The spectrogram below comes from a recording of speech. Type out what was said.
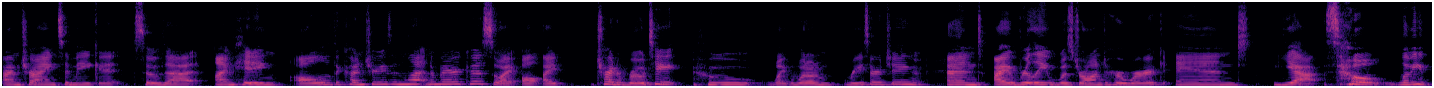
I, am trying to make it so that I'm hitting all of the countries in Latin America so I all I try to rotate who like what I'm researching and I really was drawn to her work and yeah so let me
